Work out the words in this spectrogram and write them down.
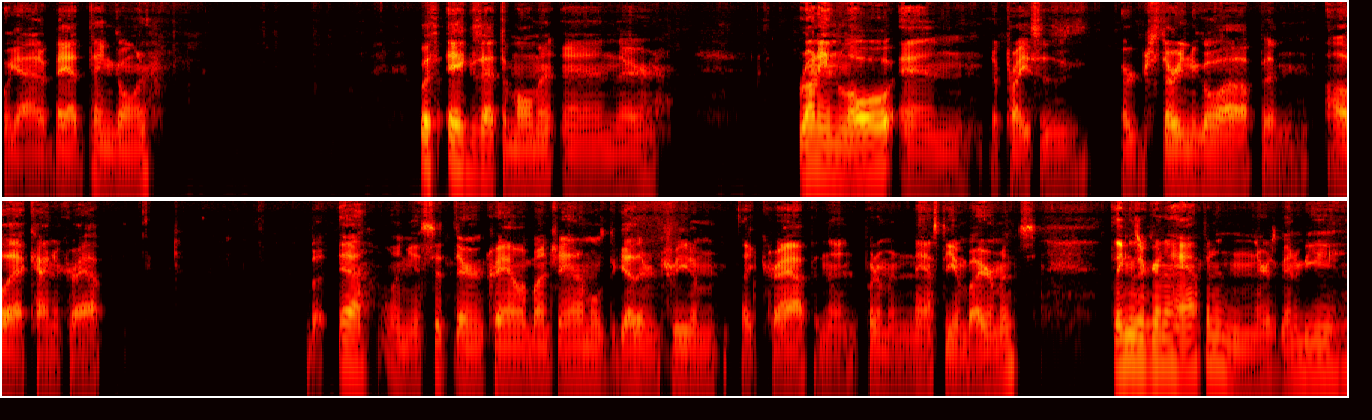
we got a bad thing going with eggs at the moment, and they're running low, and the prices are starting to go up and all that kind of crap. But yeah, when you sit there and cram a bunch of animals together and treat them like crap and then put them in nasty environments, things are going to happen and there's going to be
